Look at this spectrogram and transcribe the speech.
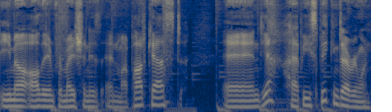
email. All the information is in my podcast. And yeah, happy speaking to everyone.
